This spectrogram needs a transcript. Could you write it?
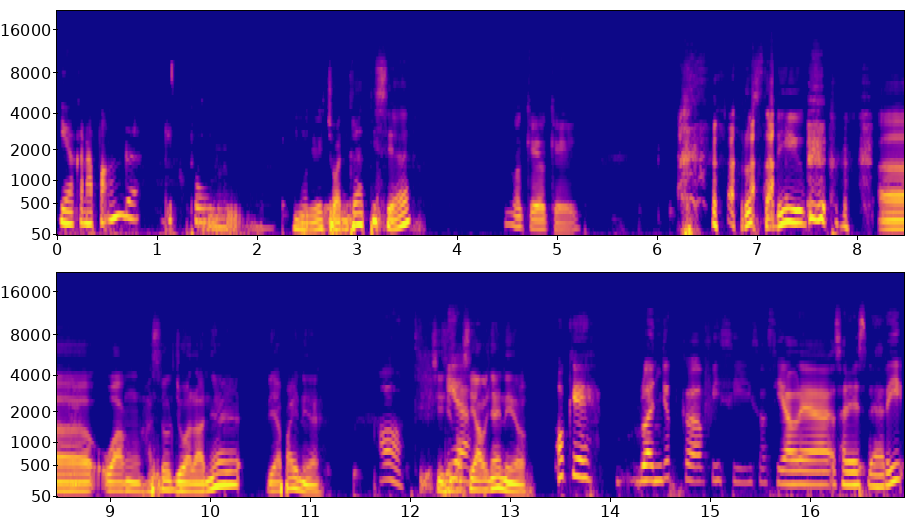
ya kenapa enggak gitu. Iya, cuan gratis ya. Oke oke. Terus tadi eh, uang hasil jualannya diapain ya? Oh Sisi Iya. sosialnya nih loh. Oke, lanjut ke visi sosialnya sadari-sadari.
